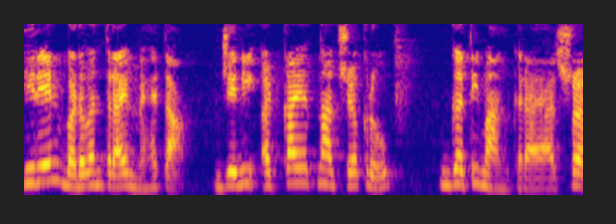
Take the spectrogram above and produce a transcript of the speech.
હિરેન બળવંતરાય મહેતા, જેની અટકાયતના ચક્રો ગતિમાન કરાયા છે.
